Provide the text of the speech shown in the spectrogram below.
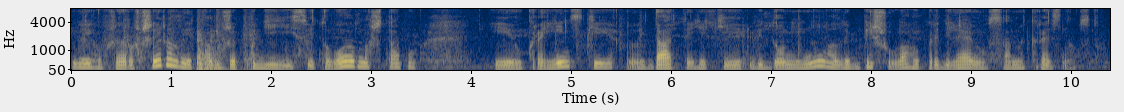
ми його вже розширили, і там вже події світового масштабу, і українські е, дати, які відомі. Ну, але більшу увагу приділяємо саме краєзнавству.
